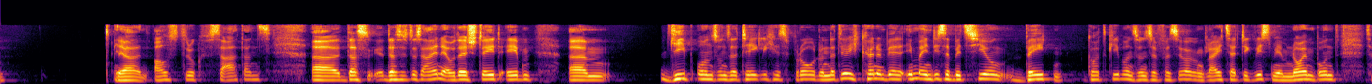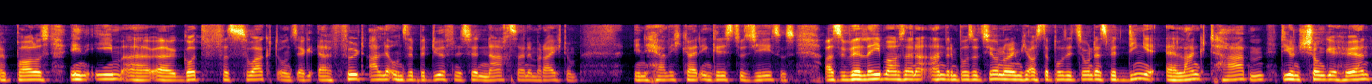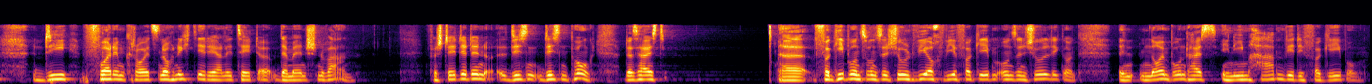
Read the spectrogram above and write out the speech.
ja, Ausdruck Satans. Äh, das, das ist das eine. Oder es steht eben, ähm, gib uns unser tägliches Brot. Und natürlich können wir immer in dieser Beziehung beten. Gott, gib uns unsere Versorgung. Gleichzeitig wissen wir im neuen Bund, sagt Paulus, in ihm, äh, äh, Gott versorgt uns, er erfüllt alle unsere Bedürfnisse nach seinem Reichtum in Herrlichkeit in Christus Jesus. Also wir leben aus einer anderen Position, nämlich aus der Position, dass wir Dinge erlangt haben, die uns schon gehören, die vor dem Kreuz noch nicht die Realität der Menschen waren. Versteht ihr denn diesen, diesen Punkt? Das heißt, äh, vergib uns unsere Schuld, wie auch wir vergeben unseren Schuldigen. Im neuen Bund heißt, in ihm haben wir die Vergebung.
